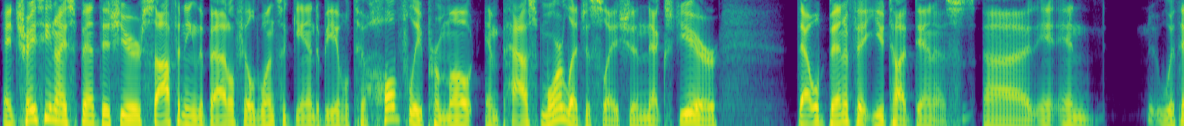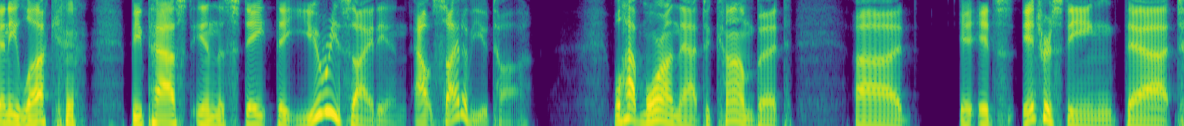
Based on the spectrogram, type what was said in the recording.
And Tracy and I spent this year softening the battlefield once again to be able to hopefully promote and pass more legislation next year that will benefit Utah dentists. Uh, and, with any luck, be passed in the state that you reside in outside of Utah. We'll have more on that to come, but uh, it, it's interesting that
